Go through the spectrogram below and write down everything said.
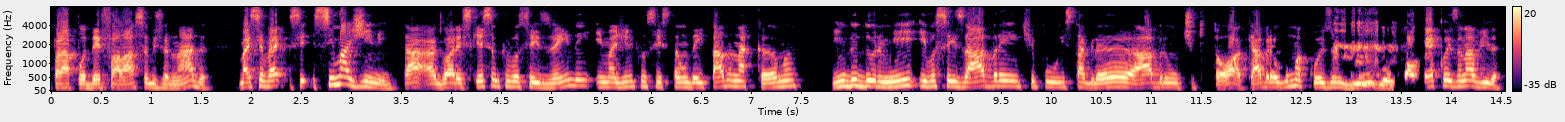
para poder falar sobre jornada. Mas você vai. Se, se, imaginem, tá? Agora esqueçam que vocês vendem. Imagine que vocês estão deitados na cama, indo dormir, e vocês abrem, tipo, Instagram, abrem um TikTok, abrem alguma coisa, um Google, qualquer coisa na vida.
